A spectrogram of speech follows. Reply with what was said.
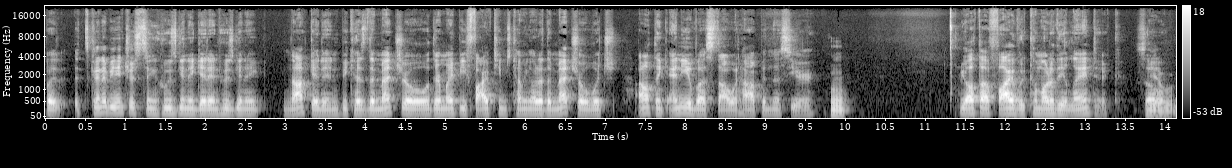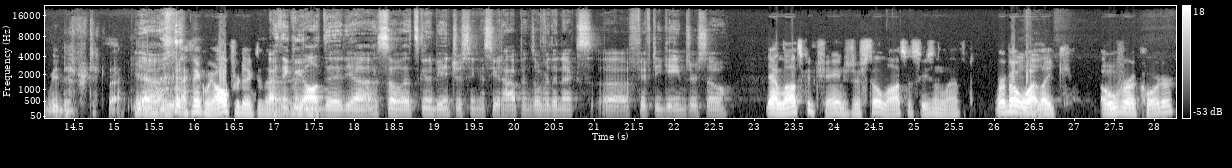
But it's going to be interesting who's going to get in, who's going to not get in, because the Metro, there might be five teams coming out of the Metro, which I don't think any of us thought would happen this year. Hmm. We all thought five would come out of the Atlantic. So Yeah, we did predict that. Yeah, yeah. we- I think we all predicted that. I think we all did, yeah. So it's going to be interesting to see what happens over the next uh, 50 games or so. Yeah, lots could change. There's still lots of season left. We're about what, Mhm. like over a quarter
